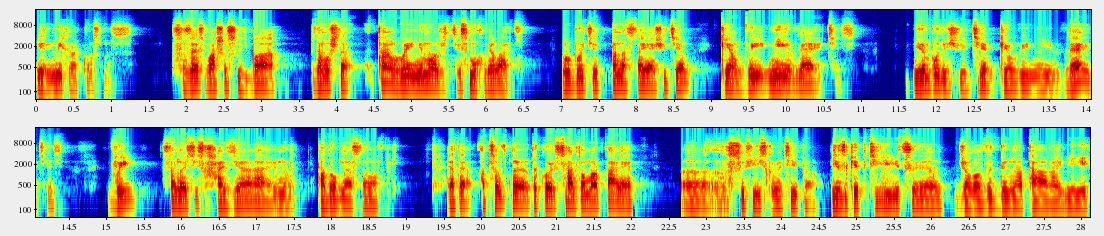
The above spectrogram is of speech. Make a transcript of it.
или микрокосмос. Создается ваша судьба, потому что там вы не можете смухлевать. Вы будете по-настоящему тем, кем вы не являетесь. И будучи тем, кем вы не являетесь, вы становитесь хозяином подобной остановки. Это абсолютно такое сальто мортале э, суфийского типа. Языки птицы Джалалуддин Атара и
